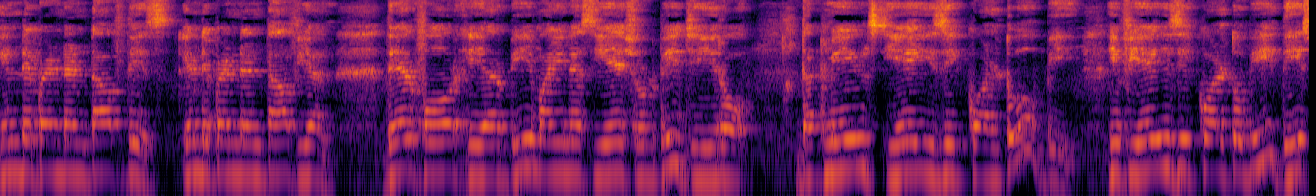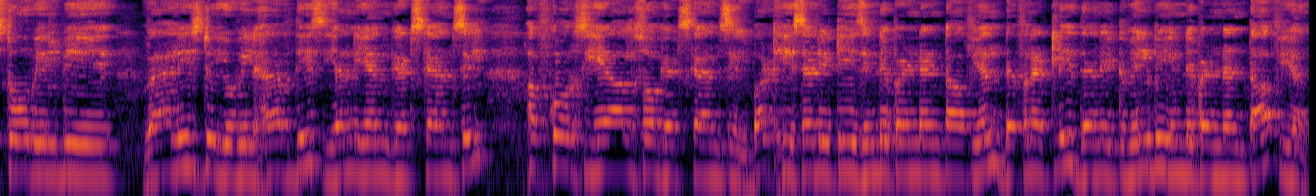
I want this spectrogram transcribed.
independent of this independent of n. Therefore here b minus a should be 0 that means a is equal to b. If a is equal to b these two will be vanished. You will have this. N n gets cancelled of course a also gets cancelled but he said it is independent of n. Definitely then it will be independent of n.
